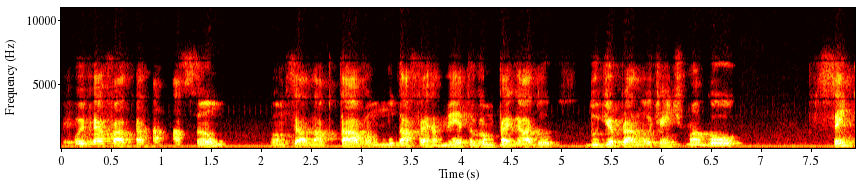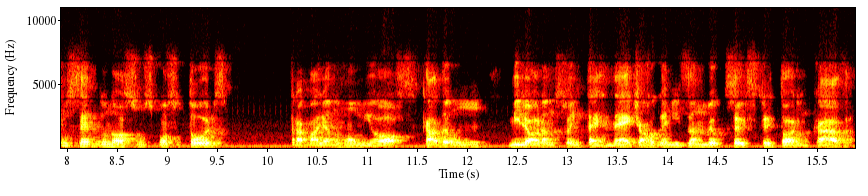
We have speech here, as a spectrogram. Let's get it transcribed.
Depois veio a fase de adaptação, vamos se adaptar, vamos mudar a ferramenta, vamos pegar do, do dia para a noite, a gente mandou 100% dos nossos consultores trabalhando home office, cada um melhorando sua internet, organizando meu seu escritório em casa.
